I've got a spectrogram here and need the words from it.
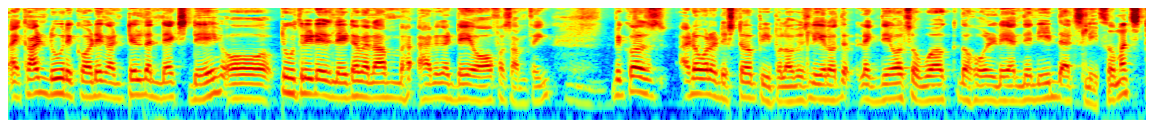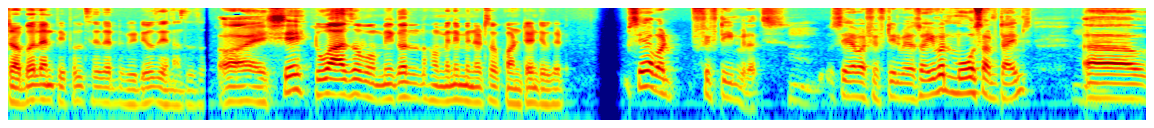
I can't do recording until the next day or two, three days later when I'm having a day off or something hmm. because I don't want to disturb people. Obviously, you know, th- like they also work the whole day and they need that sleep. So much trouble and people say that videos are another. Oh, I say, Two hours of Omegle, how many minutes of content you get? Say about 15 minutes. Say about 15 minutes or even more sometimes. Uh,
